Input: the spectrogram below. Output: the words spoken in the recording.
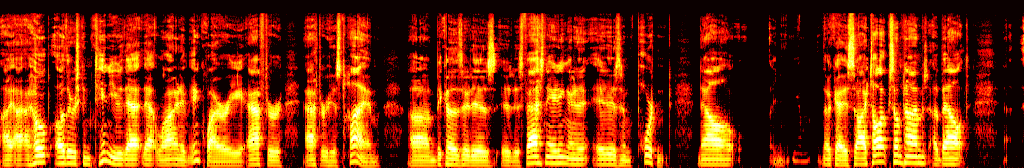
I, I, hope others continue that, that line of inquiry after after his time, um, because it is it is fascinating and it, it is important. Now, okay, so I talk sometimes about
